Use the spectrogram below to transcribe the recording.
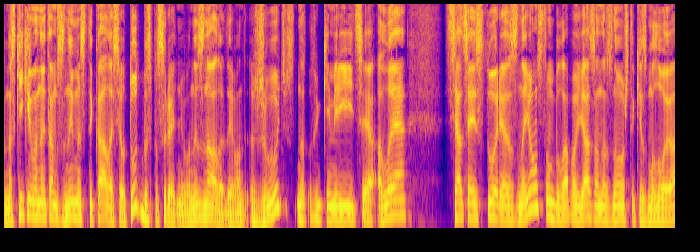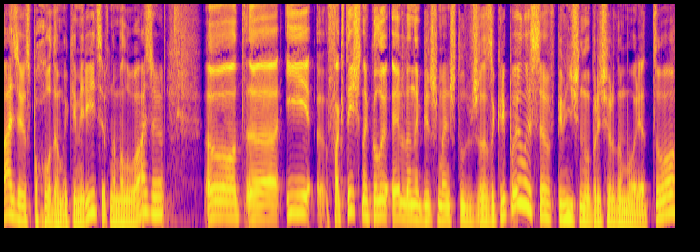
наскільки вони там з ними стикалися отут безпосередньо, вони знали, де вони живуть кемірійці, але. Вся ця історія з знайомством була пов'язана знову ж таки з Малою Азією, з походами кемірійців на Малу Азію. От, е, І фактично, коли Еллени більш-менш тут вже закріпилися в північному причорномор'я, то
